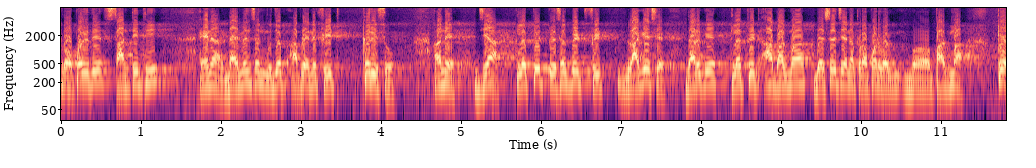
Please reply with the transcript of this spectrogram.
પ્રોપર રીતે, શાંતિથી એના ડાયમેન્શન મુજબ આપણે એને ફિટ કરીશું. અને જ્યાં clutch plate, pressure plate fit લાગે છે, ધારો કે ક્લચ આ ભાગમાં બેસે છે એના પ્રોપર ભાગમાં, તો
